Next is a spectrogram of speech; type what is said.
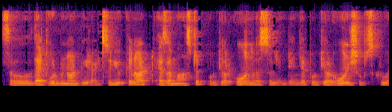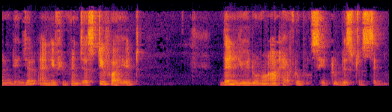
So that would not be right. So you cannot as a master put your own vessel in danger, put your own ship's crew in danger and if you can justify it then you do not have to proceed to distress signal.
